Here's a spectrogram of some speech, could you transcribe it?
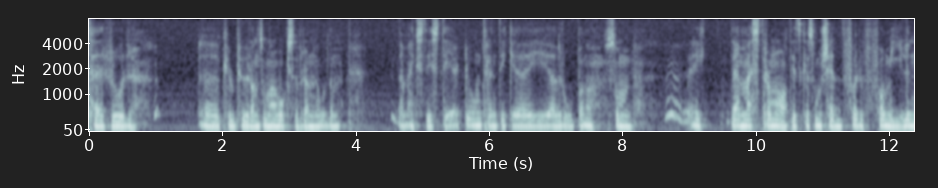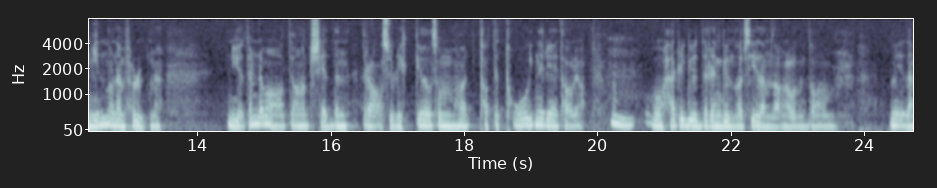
terrorkulturene uh, som har vokst frem nå, de, de, eksisterte jo omtrent ikke i Europa. Da, som det mest dramatiske som skjedde for familien min når de fulgte med nyhetene, det var at det hadde skjedd en rasulykke som har tatt et tog nede i Italia. Mm. Og herregud, det er en Gunnar, sier de da. Og da De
